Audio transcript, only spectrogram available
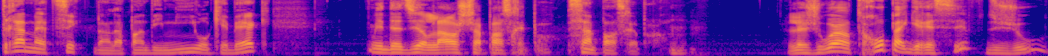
dramatiques dans la pandémie au Québec. Mais de dire l'âge, ça passerait pas. Ça ne passerait pas. Le joueur trop agressif du jour.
